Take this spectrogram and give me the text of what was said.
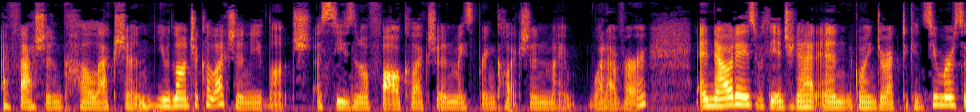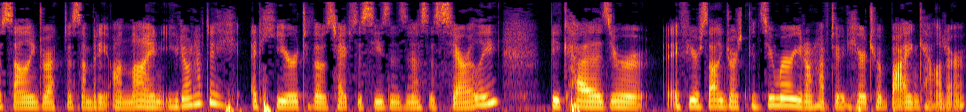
a fashion collection, you would launch a collection, you'd launch a seasonal fall collection, my spring collection, my whatever. And nowadays with the internet and going direct to consumers, so selling direct to somebody online, you don't have to adhere to those types of seasons necessarily because you're if you're selling direct to consumer, you don't have to adhere to a buying calendar.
